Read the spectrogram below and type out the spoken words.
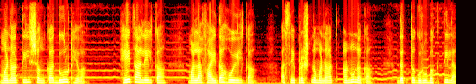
मनातील शंका दूर ठेवा. हे चालेल का? मला फायदा होईल का? असे प्रश्न मनात आणू नका. दत्तगुरू भक्तीला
